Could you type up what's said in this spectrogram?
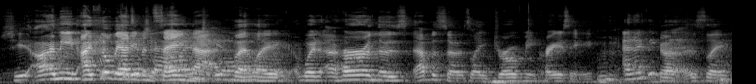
She, I mean, I feel bad even saying that, yeah. but like when her in those episodes like drove me crazy. And I think that It's like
